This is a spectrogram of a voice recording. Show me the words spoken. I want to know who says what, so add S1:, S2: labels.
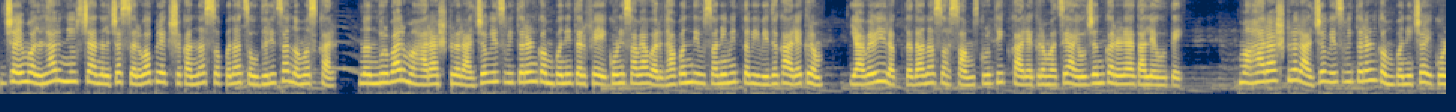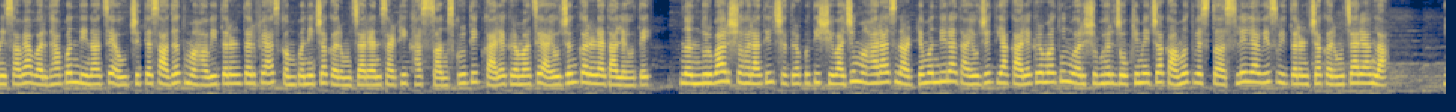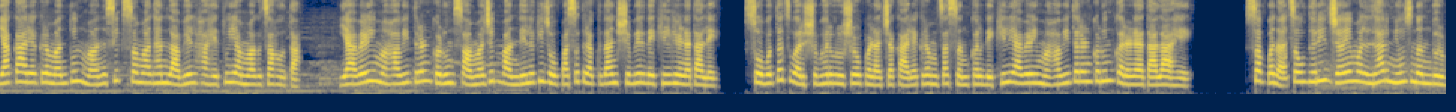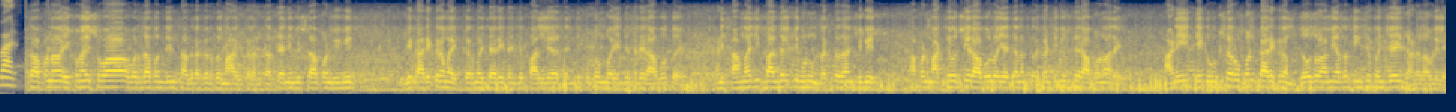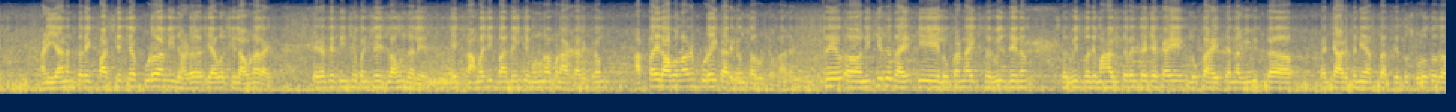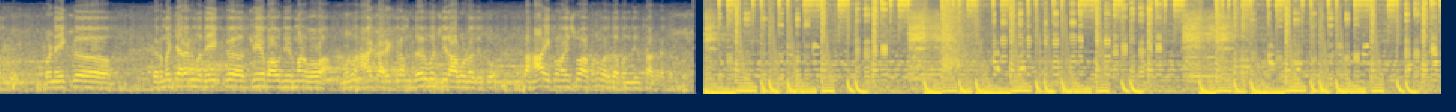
S1: जय Malhar news चॅनलच्या सर्व प्रेक्षकांना सपना चौधरीचा नमस्कार. नंदुरबार महाराष्ट्र राज्य वीज वितरण कंपनीतर्फे एकोणीसाव्या वर्धापन दिवसानिमित्त विविध कार्यक्रम यावेळी रक्तदानासह सांस्कृतिक कार्यक्रमाचे आयोजन करण्यात आले होते. महाराष्ट्र राज्य वीज वितरण कंपनीच्या एकोणीसाव्या वर्धापन दिनाचे औचित्य साधत महावितरणतर्फे आज कंपनीच्या कर्मचाऱ्यांसाठी खास सांस्कृतिक कार्यक्रमाचे आयोजन करण्यात आले होते. नंदुरबार शहरातील छत्रपती शिवाजी महाराज नाट्य मंदिरात आयोजित या कार्यक्रमातून वर्षभर जोखीमेच्या कामात व्यस्त असलेल्या वीज वितरणच्या कर्मचाऱ्यांना या कार्यक्रमातून मानसिक समाधान लाभेल हा हेतू यामागचा होता. यावेळी महावितरणकडून सामाजिक बांधिलकी जोपासत रक्तदान शिबिर देखील घेण्यात आले. सोबतच वर्षभर वृक्षरोपणाच्या कार्यक्रमाचा संकल्प देखील यावेळी महावितरणकडून करण्यात आला आहे. सपना चौधरी जय मल्हार न्यूज नंदुरबार.
S2: आता आपण एकोणावीसवा वर्धापन दिन साजरा करतोय महावितरणचा. त्यानिमित्त आपण विविध जे कार्यक्रम आहेत कर्मचारी त्यांचे पाल्य त्यांचे कुटुंब यांच्यासाठी राबवतोय. आणि सामाजिक बांधलकी म्हणून रक्तदान शिबिर आपण मागच्या वर्षी राबवलं याच्यानंतर कंटिन्यूस ते राबवणार आहे. आणि एक वृक्षारोपण कार्यक्रम जवळजवळ आम्ही आता तीनशे पंचेचाळीस झाडं लावलेले आहेत. आणि यानंतर एक पाचशेच्या पुढं आम्ही झाडं यावर्षी लावणार आहे. त्याच्यात ते तीनशे पंचेचाळीस लावून झाले एक सामाजिक बांधिलकी म्हणून आपण हा कार्यक्रम आत्ताही राबवणार आणि पुढेही कार्यक्रम चालू ठेवणार आहे. ते निश्चितच आहे की लोकांना एक सर्व्हिस देणं सर्व्हिसमध्ये महावितरणच्या ज्या काही लोक आहेत त्यांना विविध त्यांच्या अडचणी असतात ते तो सोडवतच असतो. पण एक कर्मचाऱ्यांमध्ये एक स्नेहभाव निर्माण व्हावा म्हणून हा कार्यक्रम दरवर्षी राबवण्यात येतो. तर हा एकोणावीसवा आपण वर्धापन दिन साजरा करतो.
